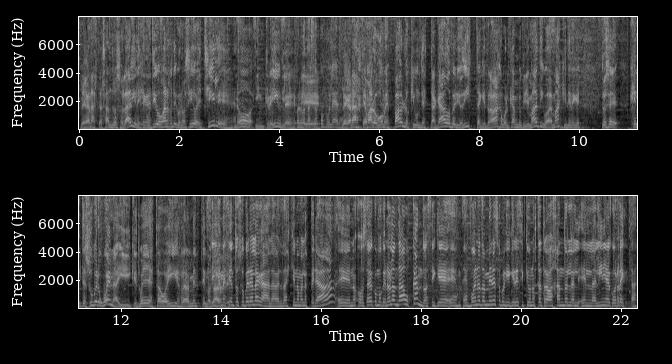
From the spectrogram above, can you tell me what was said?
Le ganaste a Sandro Solari, el Le ejecutivo más reconocido de Chile. No, increíble. Eh, Por votación popular, ¿eh? Le ganaste a Maro Gómez Pablos, que es un destacado periodista que trabaja por el cambio climático, además, que tiene que. Entonces, gente súper buena y que tú hayas estado ahí realmente notable. Sí, yo me siento súper halagada, la verdad es que no me lo esperaba, eh, no- o sea, como que no lo andaba buscando, así que es, es bueno también eso porque quiere decir que uno está trabajando en la, en la línea correcta.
